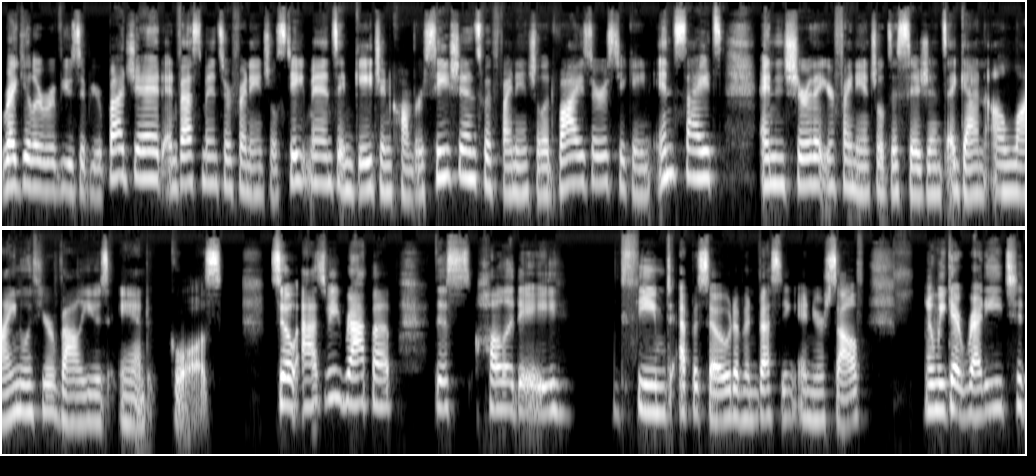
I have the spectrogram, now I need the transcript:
regular reviews of your budget, investments, or financial statements, engage in conversations with financial advisors to gain insights, and ensure that your financial decisions, again, align with your values and goals. So, as we wrap up this holiday themed episode of investing in yourself, and we get ready to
